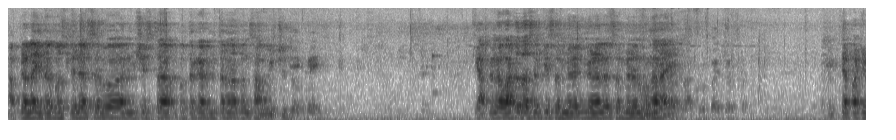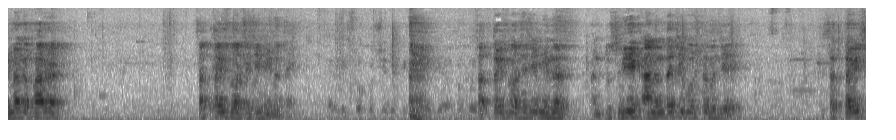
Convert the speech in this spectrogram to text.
आपल्याला इथं बसलेल्या सर्व आणि विशेषतः पत्रकार मित्रांना पण सांगू इच्छितो. की आपल्याला वाटत असेल की संमेलन मिळालं संमेलन होणार आहे. त्या पाठीमागं फार सत्तावीस वर्षाची मेहनत आहे. सत्तावीस वर्षाची मेहनत आणि दुसरी एक आनंदाची गोष्ट म्हणजे सत्तावीस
